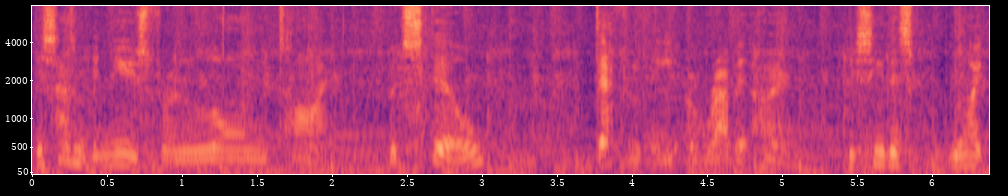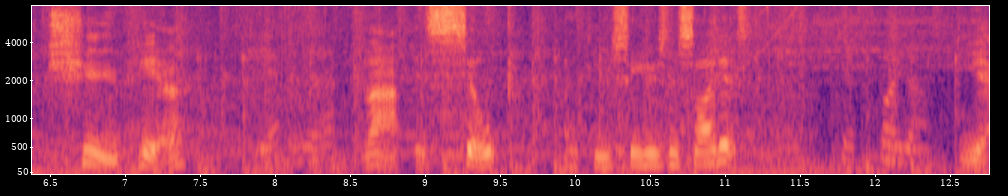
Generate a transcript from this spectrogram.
This hasn't been used for a long time, but still, definitely a rabbit home. You see this white tube here? Yeah. That is silk, and can you see who's inside it? Yeah, spider. Yeah,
